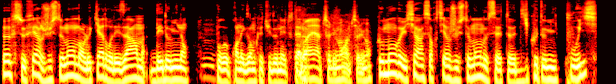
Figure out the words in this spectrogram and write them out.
peuvent se faire justement dans le cadre des armes des dominants, pour reprendre l'exemple que tu donnais tout à l'heure. Ouais, absolument, absolument. Comment réussir à sortir justement de cette euh, dichotomie pourrie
